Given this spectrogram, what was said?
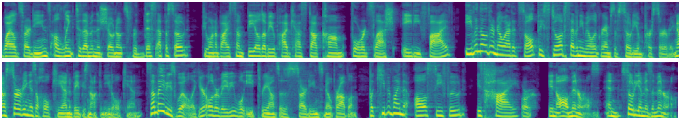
wild sardines. I'll link to them in the show notes for this episode. If you want to buy some, blwpodcast.com forward slash 85. Even though they're no added salt, they still have 70 milligrams of sodium per serving. Now, serving is a whole can. A baby's not going to eat a whole can. Some babies will. Like your older baby will eat three ounces of sardines, no problem. But keep in mind that all seafood is high or in all minerals, and sodium is a mineral.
